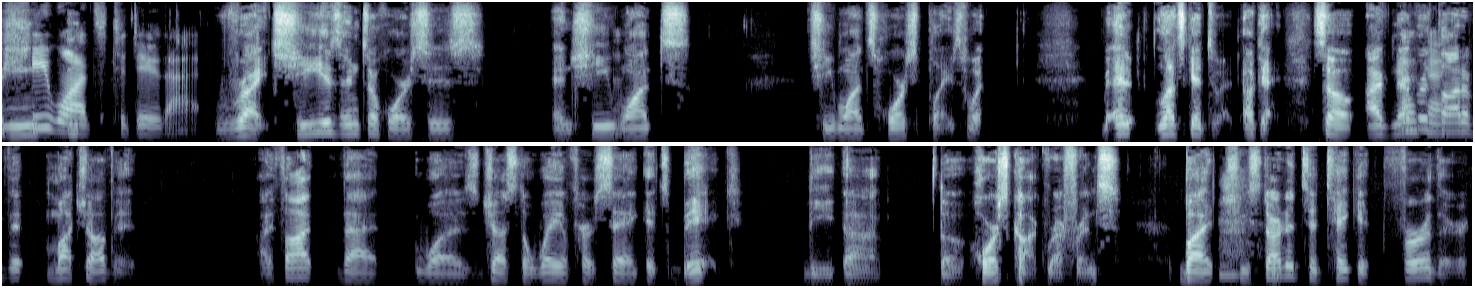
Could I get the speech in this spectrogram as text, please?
Mm, she wants to do that. right. She is into horses, and she wants she wants horse plays. What? And Let's get to it. Okay, so I've never Okay. thought of it much of it. I thought that was just a way of her saying it's big, the uh, the horse cock reference. But she started to take it further,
